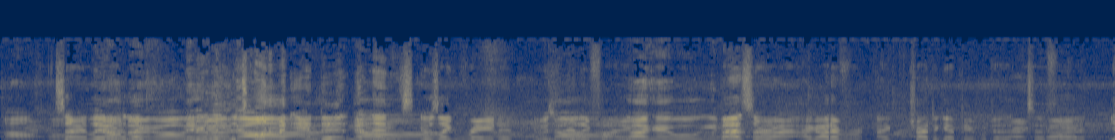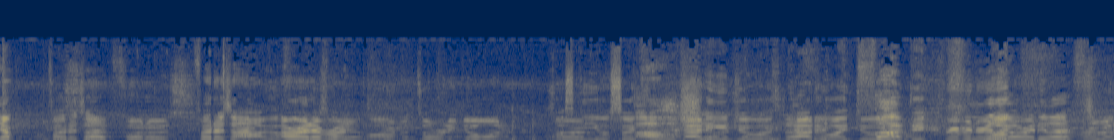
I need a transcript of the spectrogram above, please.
Oh, well, So literally, no, no, like, well, you know, the no, tournament ended, no. and then it was like rated. It was really funny. Okay, well you know. But that's all right. I got every, I tried to get people to, to follow. Yep, photo time. Photos. Photo Ah, I time. got all right, photos, everyone. yeah. Well, Ruben's already gone. So Muskie, you're so cool. Oh, How do you do it? How do I do Fuck, it? Ruben really Look, already left. Ruben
